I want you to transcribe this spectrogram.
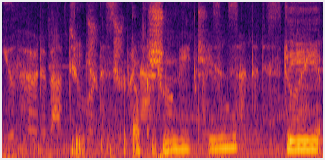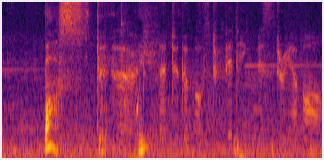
You've heard about The two of the introduction to the boss, didn't we? led to the most fitting mystery of all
